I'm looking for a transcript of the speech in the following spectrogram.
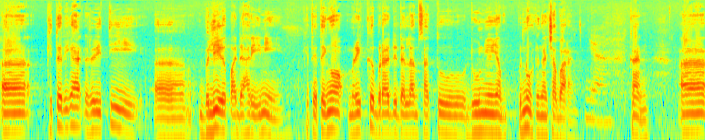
uh, kita lihat realiti uh, belia pada hari ini kita tengok mereka berada dalam satu dunia yang penuh dengan cabaran. Yeah. Kan? Uh,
